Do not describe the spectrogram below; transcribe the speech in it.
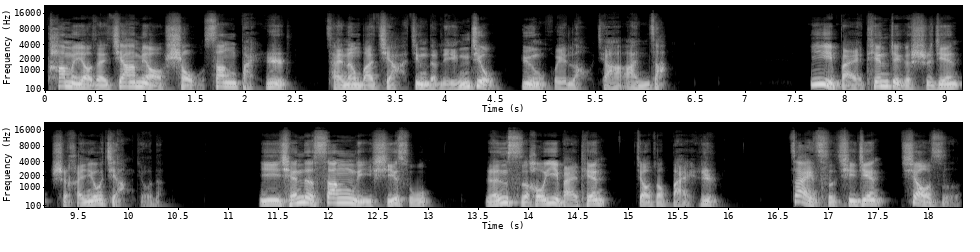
他们要在家庙守丧百日，才能把贾静的灵柩运回老家安葬。一百天这个时间是很有讲究的。以前的丧礼习俗，人死后一百天叫做百日，在此期间，孝子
